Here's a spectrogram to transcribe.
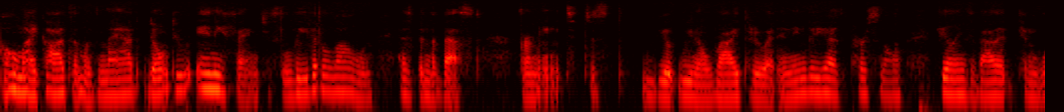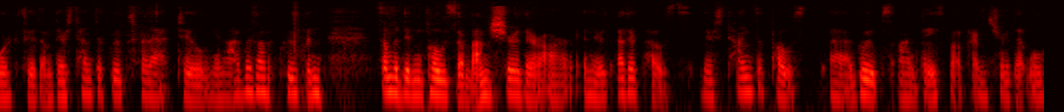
oh my God, someone's mad. Don't do anything, just leave it alone has been the best for me to just, you, you know, ride through it. And anybody who has personal feelings about it can work through them. There's tons of groups for that too. You know, I was on a group and someone didn't post them. I'm sure there are. And there's other posts. There's tons of posts, uh, groups on Facebook. I'm sure that will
